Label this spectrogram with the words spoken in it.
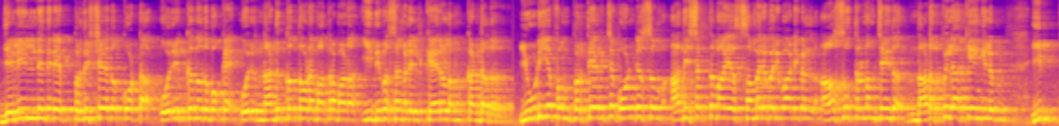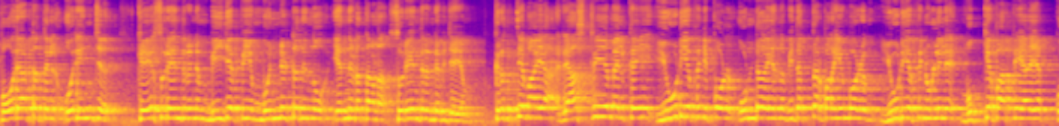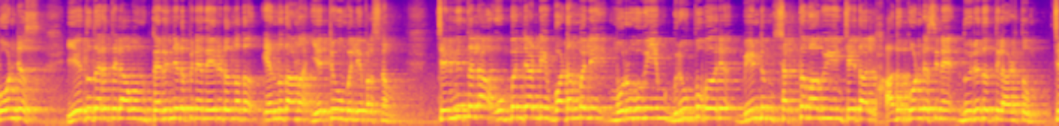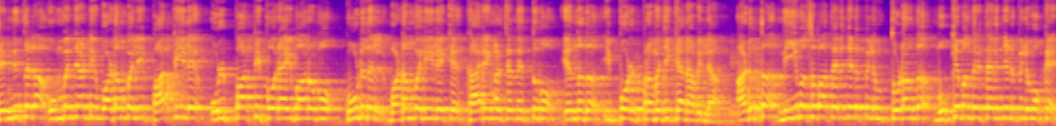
ജലീലിനെതിരെ പ്രതിഷേധക്കോട്ട ഒരുക്കുന്നതുമൊക്കെ ഒരു നടുക്കത്തോടെ മാത്രമാണ് ഈ ദിവസങ്ങളിൽ കേരളം കണ്ടത്. യു ഡി എഫും പ്രത്യേകിച്ച് കോൺഗ്രസും അതിശക്തമായ സമരപരിപാടികൾ ആസൂത്രണം ചെയ്ത് നടപ്പിലാക്കിയെങ്കിലും ഈ പോരാട്ടത്തിൽ ഒരിഞ്ച് കെ സുരേന്ദ്രനും ബി ജെ പിയും മുന്നിട്ട് നിന്നു എന്നിടത്താണ് സുരേന്ദ്രന്റെ വിജയം. കൃത്യമായ രാഷ്ട്രീയ മേൽക്കൈ യു ഡി എഫിന് ഇപ്പോൾ ഉണ്ട് എന്ന് വിദഗ്ധർ പറയുമ്പോഴും യു ഡി എഫിനുള്ളിലെ മുഖ്യ പാർട്ടിയായ കോൺഗ്രസ് ഏതു തരത്തിലാവും തെരഞ്ഞെടുപ്പിനെ നേരിടുന്നത് എന്നതാണ് ഏറ്റവും വലിയ പ്രശ്നം. ചെന്നിത്തല ഉമ്മൻചാണ്ടി വടംവലി മുറുകുകയും ഗ്രൂപ്പ് പോര് വീണ്ടും ശക്തമാകുകയും ചെയ്താൽ അത് കോൺഗ്രസിനെ ദുരിതത്തിലാഴ്ത്തും. ചെന്നിത്തല ഉമ്മൻചാണ്ടി വടംവലി പാർട്ടിയിലെ ഉൾപാർട്ടി പോരായി മാറുമോ? കൂടുതൽ വടംവലിയിലേക്ക് കാര്യങ്ങൾ ചെന്നെത്തുമോ എന്നത് ഇപ്പോൾ പ്രവചിക്കാനാവില്ല. അടുത്ത നിയമസഭാ തെരഞ്ഞെടുപ്പിലും തുടർന്ന് മുഖ്യമന്ത്രി തെരഞ്ഞെടുപ്പിലുമൊക്കെ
